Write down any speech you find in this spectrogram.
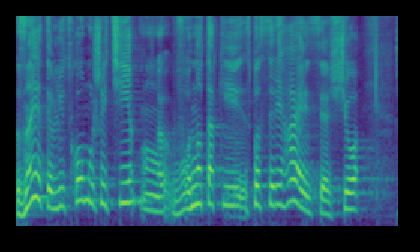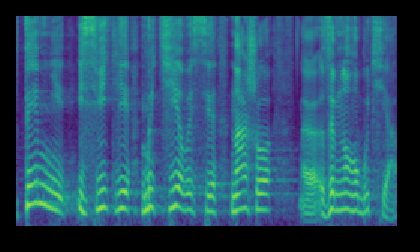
Знаєте, в людському житті воно так і спостерігається, що темні і світлі миттєвості нашого е, земного буття.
